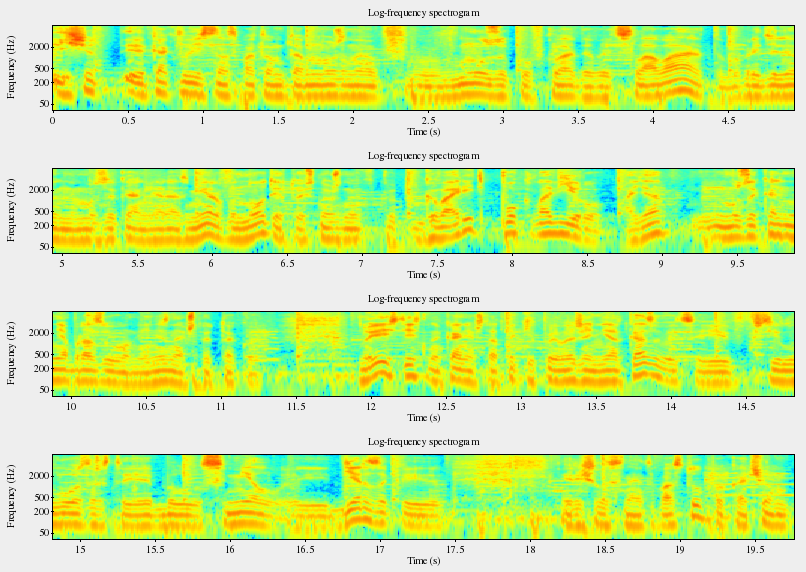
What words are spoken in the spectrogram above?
Еще, э, как выяснилось, потом там нужно в, в музыку вкладывать слова в определенный музыкальный размер, в ноты, то есть нужно говорить по клавиру. А я музыкально не образован, я не знаю, что это такое. Но я, естественно, конечно, от таких приложений не отказывается, и в силу возраста я был смел и дерзок, и, и решился на этот поступок, о чем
